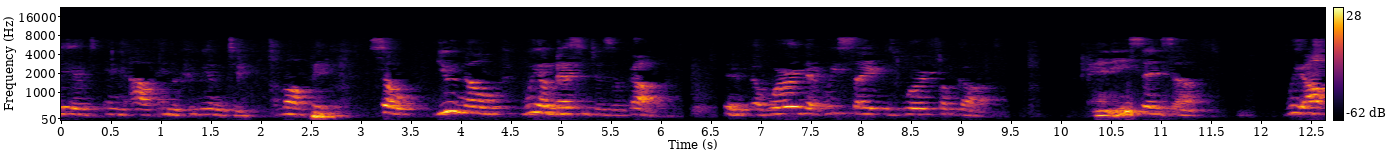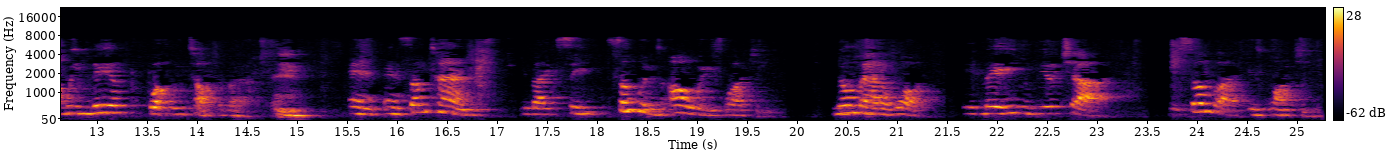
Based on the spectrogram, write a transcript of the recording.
live in our in the community among people. So you know we are messengers of God. The, the word that we say is word from God. And he says uh, we are we live what we talk about. and and sometimes you like see someone is always watching, no matter what. It may even be a child, but somebody is watching.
